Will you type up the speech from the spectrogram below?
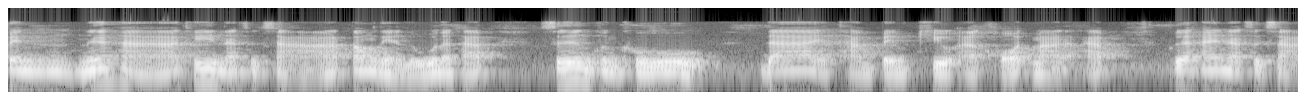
เป็นเนื้อหาที่นักศึกษาต้องเรียนรู้นะครับซึ่งคุณครู ได้ทำเป็น QR code มานะครับ เพื่อให้นักศึกษา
